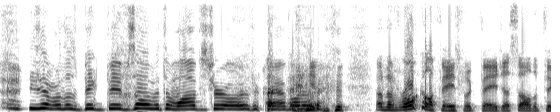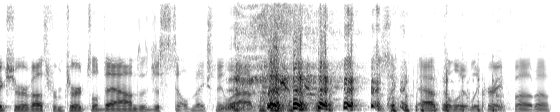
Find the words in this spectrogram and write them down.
He's got one of those big bibs on with the lobster or the crab on it. On the roll call Facebook page, I saw the picture of us from Churchill Downs. It just still makes me laugh. It's an absolutely great photo.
